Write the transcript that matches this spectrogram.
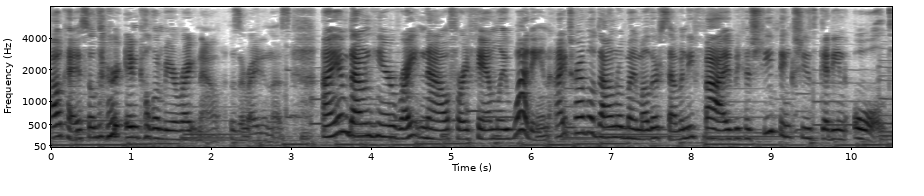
Okay, so they're in Colombia right now as they're writing this. I am down here right now for a family wedding. I travel down with my mother, 75, because she thinks she's getting old.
